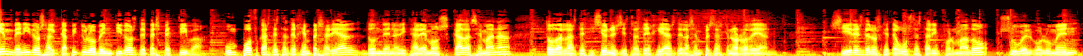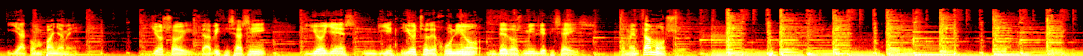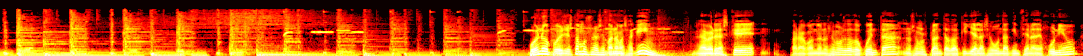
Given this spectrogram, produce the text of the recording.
Bienvenidos al capítulo 22 de Perspectiva, un podcast de estrategia empresarial donde analizaremos cada semana todas las decisiones y estrategias de las empresas que nos rodean. Si eres de los que te gusta estar informado, sube el volumen y acompáñame. Yo soy David Isasi y hoy es 18 de junio de 2016. ¡Comenzamos! Bueno, pues ya estamos una semana más aquí. La verdad es que para cuando nos hemos dado cuenta, nos hemos plantado aquí ya la segunda quincena de junio.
